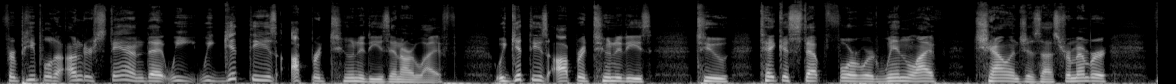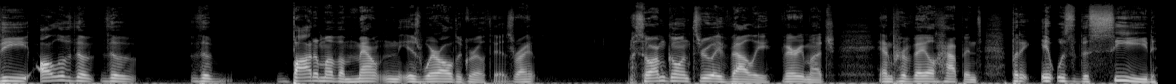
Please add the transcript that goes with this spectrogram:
for people to understand that we we get these opportunities in our life. We get these opportunities to take a step forward when life challenges us. Remember the all of the the the bottom of a mountain is where all the growth is right so I'm going through a valley very much, and prevail happens. But it, it, was the seed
